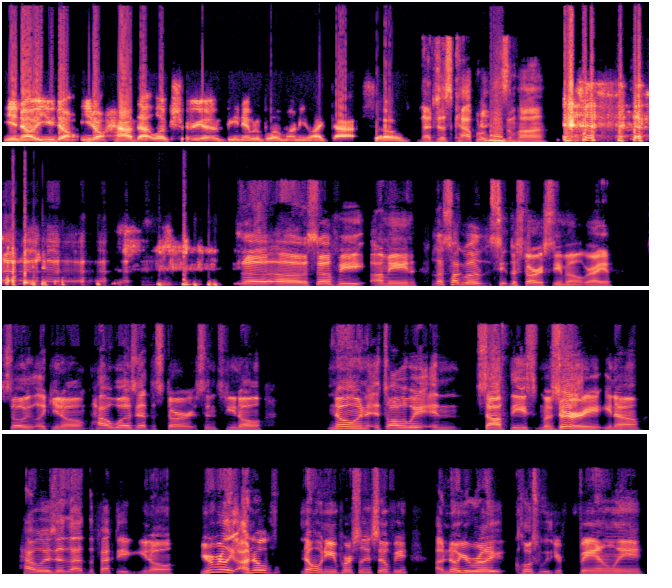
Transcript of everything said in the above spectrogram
you know you don't you don't have that luxury of being able to blow money like that. So that's just capitalism huh so, uh, Sophie, I mean, let's talk about the start of SEMO, right? So, like, you know, how was it at the start? Since you know, knowing it's all the way in southeast Missouri, you know, how is it that the fact that you know you're really I know knowing you personally, Sophie, I know you're really close with your family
